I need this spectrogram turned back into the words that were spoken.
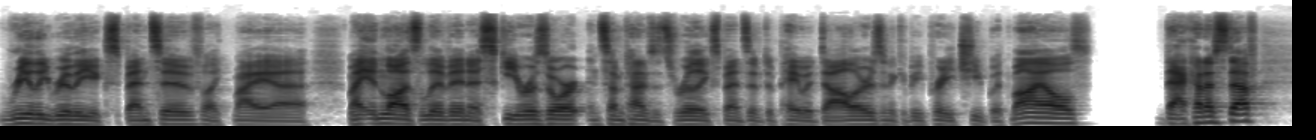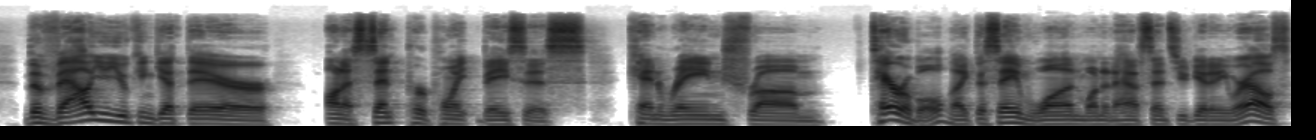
really really expensive like my uh, my in-laws live in a ski resort and sometimes it's really expensive to pay with dollars and it can be pretty cheap with miles that kind of stuff the value you can get there on a cent per point basis can range from terrible like the same one one and a half cents you'd get anywhere else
